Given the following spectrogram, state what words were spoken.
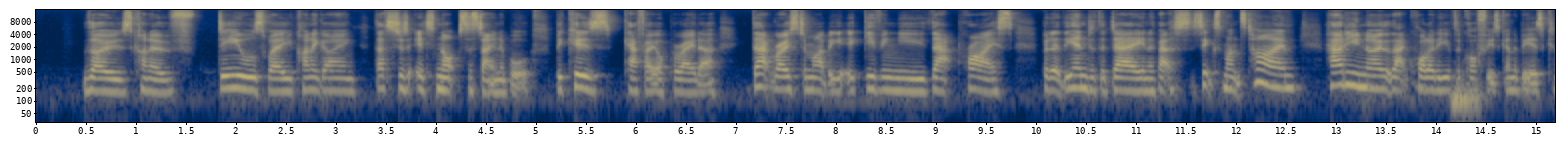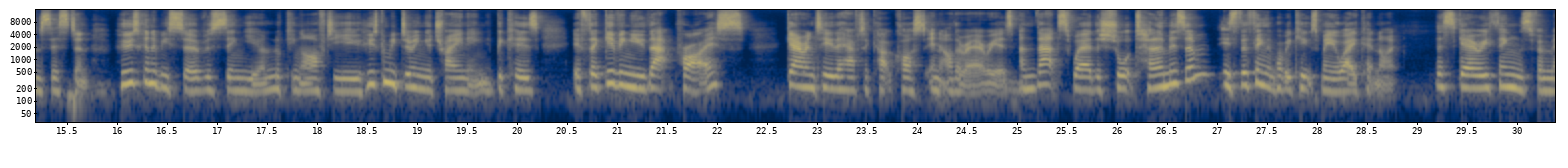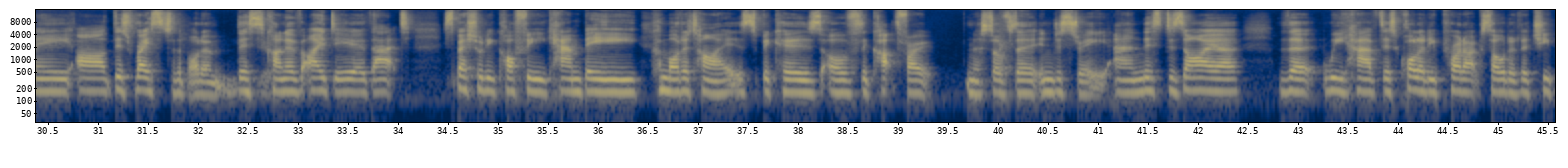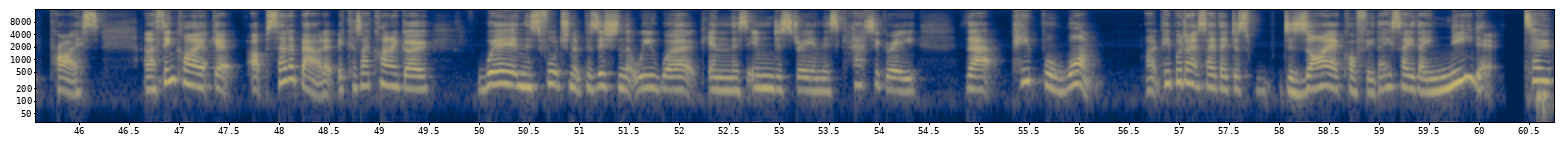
those kind of deals where you're kind of going, that's just, it's not sustainable because cafe operator, that roaster might be giving you that price but at the end of the day in about six months time how do you know that that quality of the coffee is going to be as consistent? Who's going to be servicing you and looking after you? Who's going to be doing your training? Because if they're giving you that price guarantee they have to cut costs in other areas. And that's where the short termism is the thing that probably keeps me awake at night. The scary things for me are this race to the bottom this kind of idea that specialty coffee can be commoditized because of the cutthroatness of the industry and this desire that we have this quality product sold at a cheaper price. And I think I get upset about it because I kind of go, we're in this fortunate position that we work in this industry, in this category that people want. Right? People don't say they just desire coffee, they say they need it. So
